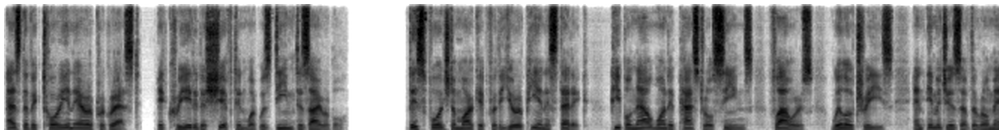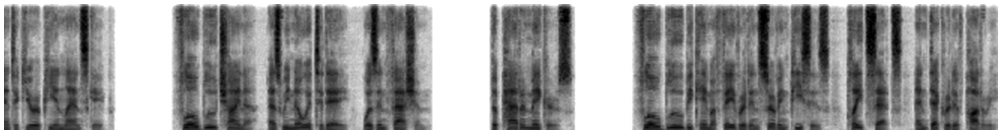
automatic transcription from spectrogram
as the Victorian era progressed, it created a shift in what was deemed desirable. This forged a market for the European aesthetic, people now wanted pastoral scenes, flowers, willow trees, and images of the romantic European landscape. Flow blue china, as we know it today, was in fashion. The pattern makers. Flow blue became a favorite in serving pieces, plate sets, and decorative pottery.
